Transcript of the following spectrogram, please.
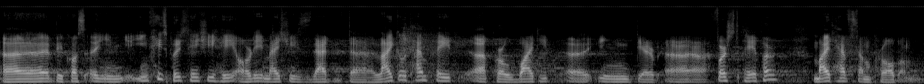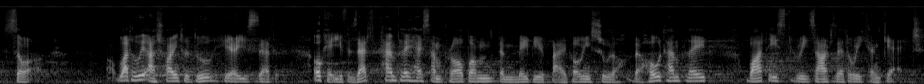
Uh, because in, in, his presentation, he already mentions that the LIGO template uh, provided uh, in their uh, first paper might have some problem. So what we are trying to do here is that okay, if that template has some problem, then maybe by going through the, the whole template, what is the result that we can get?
